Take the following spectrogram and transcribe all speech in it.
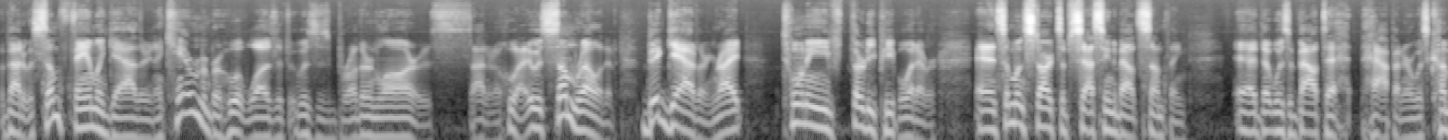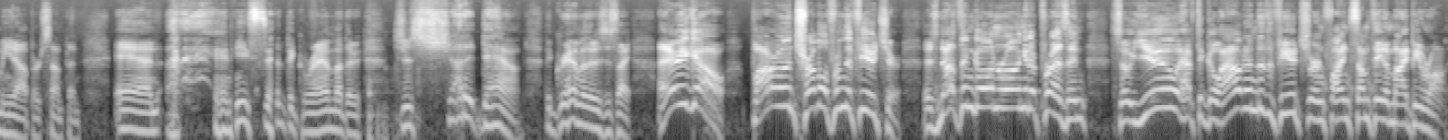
about it was some family gathering. I can't remember who it was, if it was his brother in law or it was, I don't know who. It was some relative. Big gathering, right? 20, 30 people, whatever. And someone starts obsessing about something. Uh, that was about to ha- happen or was coming up or something, and and he said the grandmother just shut it down. The grandmother is just like, "There you go, borrowing trouble from the future. There's nothing going wrong in the present, so you have to go out into the future and find something that might be wrong.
